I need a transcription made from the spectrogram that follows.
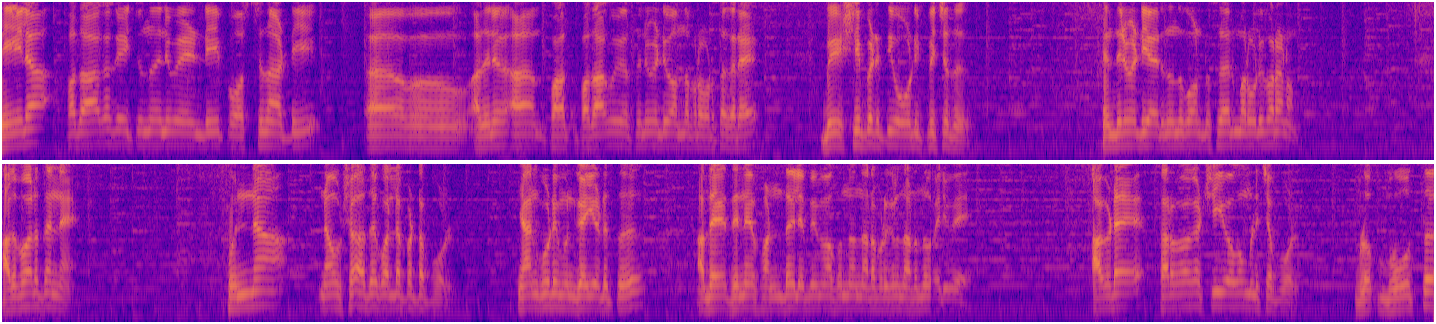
നീല പതാക കയറ്റുന്നതിന് വേണ്ടി പോസ്റ്റ് നാട്ടി അതിന് പതാക ഉയർത്തിന് വേണ്ടി വന്ന പ്രവർത്തകരെ ഭീഷണിപ്പെടുത്തി ഓടിപ്പിച്ചത് എന്തിനു വേണ്ടിയായിരുന്നു എന്ന് കോൺഗ്രസ്സുകാർ മറുപടി പറയണം. അതുപോലെ തന്നെ പുന്ന നൗഷാദ് കൊല്ലപ്പെട്ടപ്പോൾ ഞാൻ കൂടി മുൻകൈയെടുത്ത് അദ്ദേഹത്തിന് ഫണ്ട് ലഭ്യമാക്കുന്ന നടപടികൾ നടന്നു വരുവേ. അവിടെ സർവകക്ഷി യോഗം വിളിച്ചപ്പോൾ ബൂത്ത്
